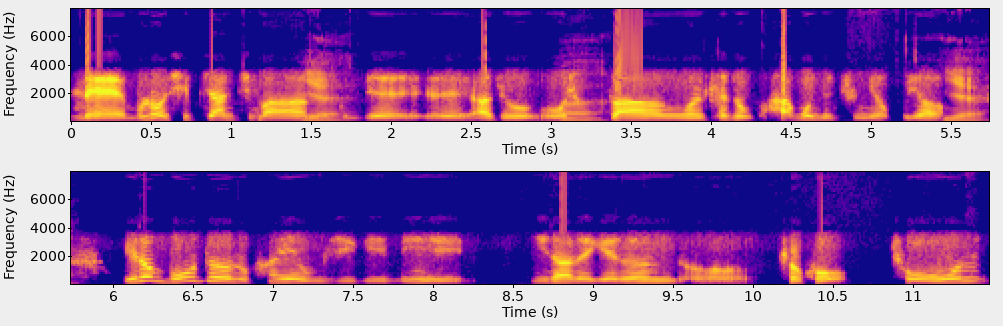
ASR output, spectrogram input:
네, 물론 쉽지 않지만 예. 이제 아주 어, 네. 협상을 계속 하고 있는 중이었고요. 예. 이런 모든 화해 움직임이 이란에게는 어, 결코 좋은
